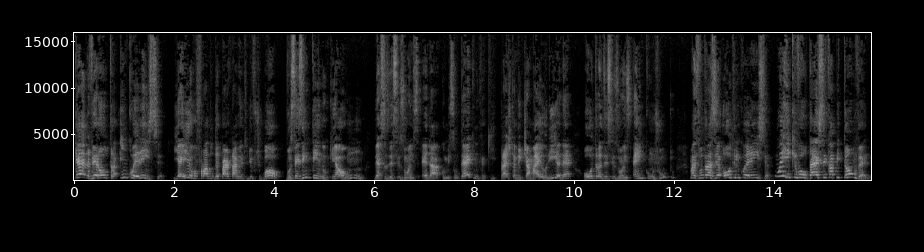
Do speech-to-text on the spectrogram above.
Quer ver outra incoerência? E aí eu vou falar do departamento de futebol. Vocês entendam que algum dessas decisões é da comissão técnica, que praticamente a maioria, né? Outras decisões é em conjunto. Mas vou trazer outra incoerência. O Henrique voltar a ser capitão, velho.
